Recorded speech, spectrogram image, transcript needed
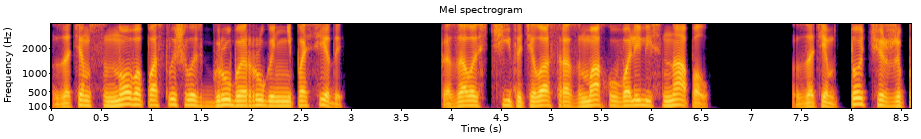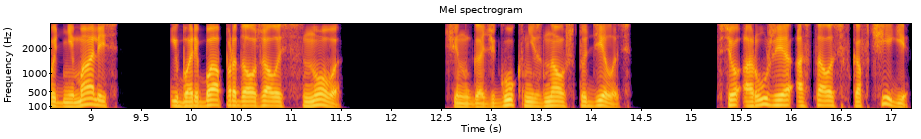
Затем снова послышалась грубая ругань непоседы. Казалось, чьи-то тела с размаху валились на пол. Затем тотчас же поднимались, и борьба продолжалась снова. Чингачгук не знал, что делать. Все оружие осталось в ковчеге.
